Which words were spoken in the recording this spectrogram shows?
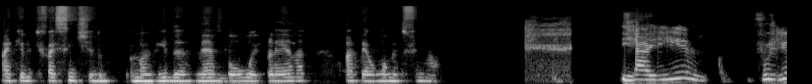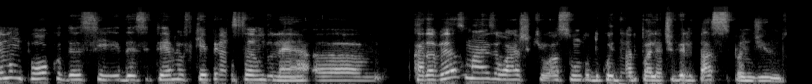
aquilo que faz sentido para uma vida, né, boa e plena até o momento final. E aí, fugindo um pouco desse, desse tema, eu fiquei pensando, né, uh, cada vez mais eu acho que o assunto do cuidado paliativo está se expandindo.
